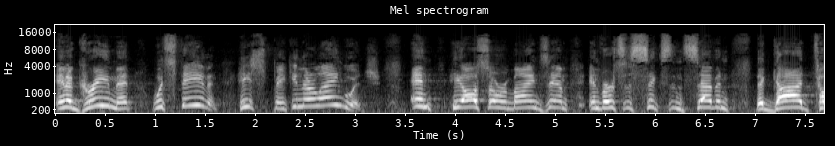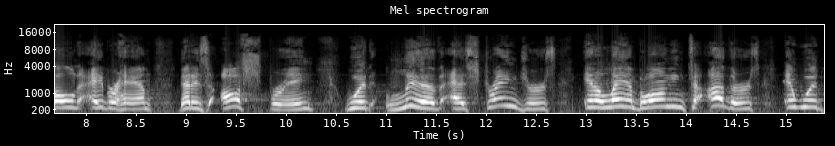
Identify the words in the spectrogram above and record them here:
in agreement with Stephen. He's speaking their language. And he also reminds them in verses 6 and 7 that God told Abraham that his offspring would live as strangers in a land belonging to others and would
